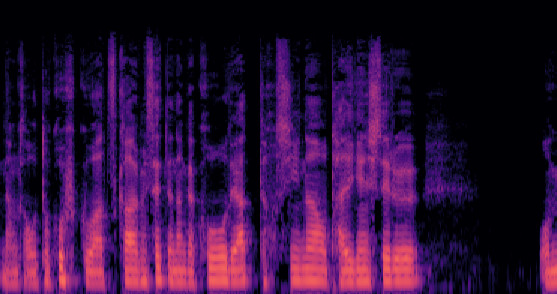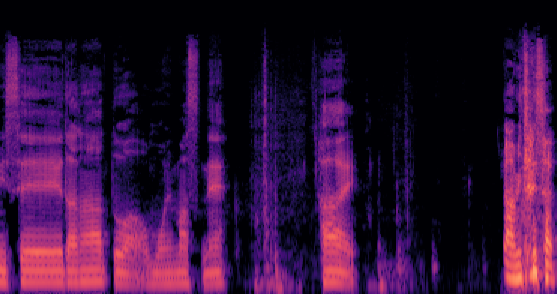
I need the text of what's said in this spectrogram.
なんか男服を扱う店ってなんかこうであってほしいなを体現してるお店だなとは思いますね。はい。あ、三谷さん、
